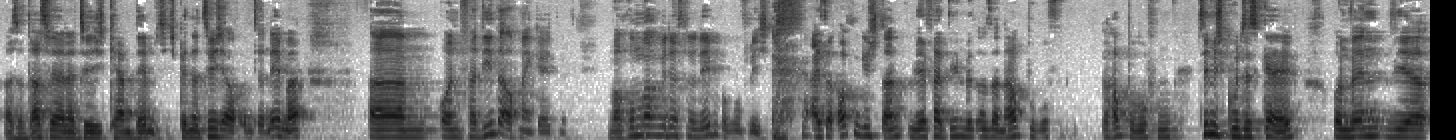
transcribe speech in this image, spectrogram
Also das wäre natürlich kerndämlich. Ich bin natürlich auch Unternehmer ähm, und verdiene da auch mein Geld mit. Warum machen wir das nur nebenberuflich? Also offen gestanden, wir verdienen mit unseren Hauptberuf, Hauptberufen ziemlich gutes Geld. Und wenn wir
